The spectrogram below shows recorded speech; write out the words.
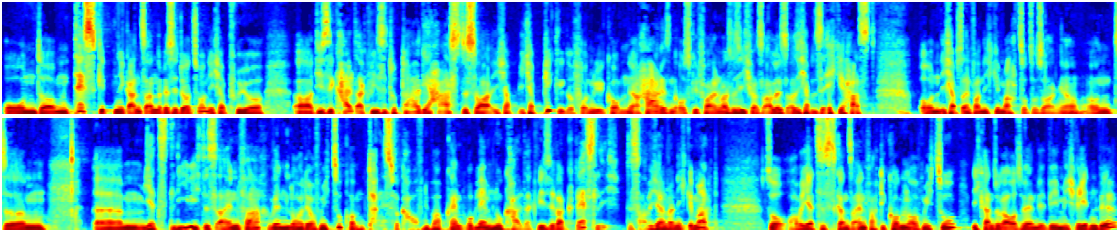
Und ähm, das gibt eine ganz andere Situation. Ich habe früher äh, diese Kaltakquise total gehasst. Das war, ich habe ich hab Pickel davon gekommen. Ja, Haare sind ausgefallen, was weiß ich was alles. Also ich habe das echt gehasst und ich habe es einfach nicht gemacht sozusagen. Ja. Und ähm, Ähm, jetzt liebe ich das einfach, wenn Leute auf mich zukommen. Dann ist Verkaufen überhaupt kein Problem. Nur Kaltakquise war grässlich. Das habe ich einfach nicht gemacht. So, aber jetzt ist es ganz einfach. Die kommen auf mich zu. Ich kann sogar auswählen, mit wem ich reden will.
